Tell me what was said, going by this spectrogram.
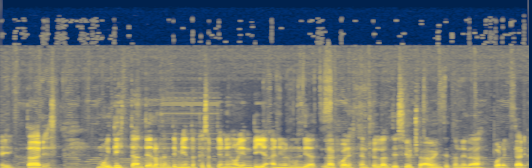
hectáreas muy distante de los rendimientos que se obtienen hoy en día a nivel mundial, la cual está entre las 18 a 20 toneladas por hectárea.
